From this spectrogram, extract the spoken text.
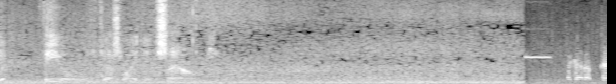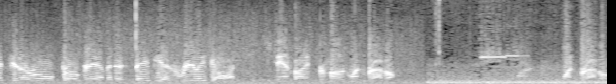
It feels just like it sounds. I got a pitch and a roll program, and this baby is really going. Stand by for mode one Bravo. One, one Bravo.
